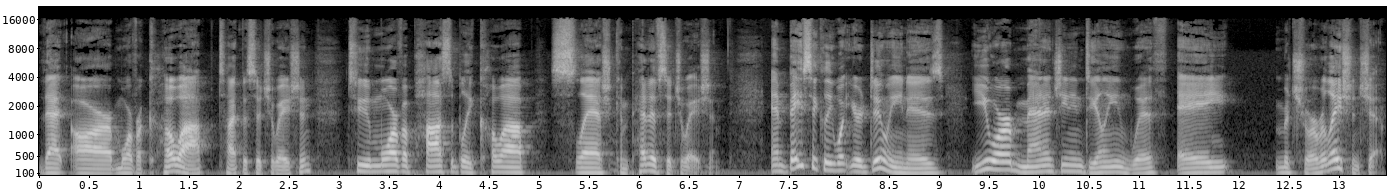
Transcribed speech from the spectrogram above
that are more of a co op type of situation to more of a possibly co op slash competitive situation. And basically, what you're doing is you are managing and dealing with a mature relationship.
